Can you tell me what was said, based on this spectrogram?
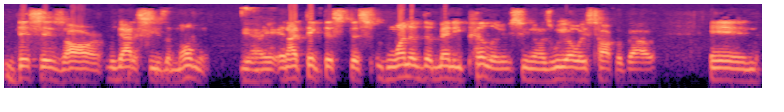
this is our we got to seize the moment. Yeah. Right? And I think this this one of the many pillars, you know, as we always talk about in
